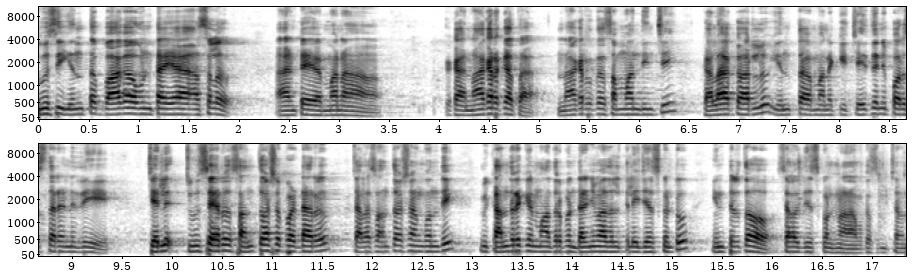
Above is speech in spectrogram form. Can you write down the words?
చూసి ఇంత బాగా ఉంటాయా అసలు అంటే మన నాగరికత నాగరికత సంబంధించి కళాకారులు ఇంత మనకి చైతన్యపరుస్తారనేది చెల్లి చూశారు సంతోషపడ్డారు. చాలా సంతోషంగా ఉంది. మీకు అందరికీ మా తరపున ధన్యవాదాలు తెలియజేసుకుంటూ ఇంతటితో సెలవు తీసుకుంటున్నాను. అవకాశం ఇచ్చినందుకు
